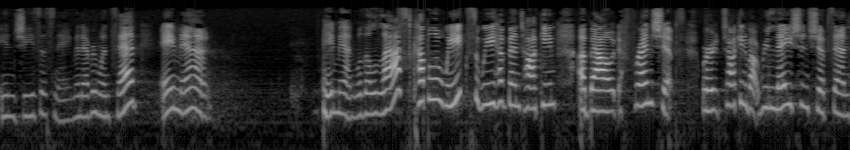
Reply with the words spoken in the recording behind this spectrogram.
In Jesus' name. And everyone said, Amen. Amen. Well, the last couple of weeks we have been talking about friendships. We're talking about relationships and,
